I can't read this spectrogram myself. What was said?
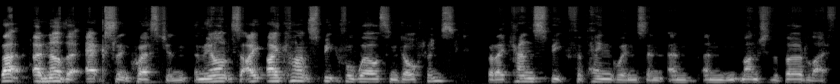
That another excellent question, and the answer I, I can't speak for whales and dolphins, but I can speak for penguins and and and much of the bird life.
